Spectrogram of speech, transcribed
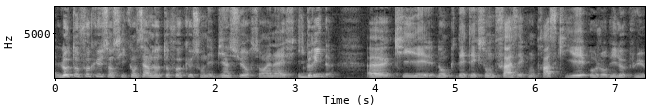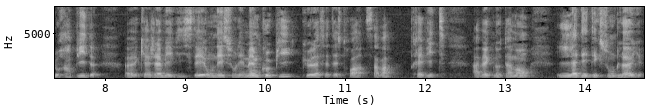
L'autofocus, en ce qui concerne l'autofocus, on est bien sûr sur un AF hybride, euh, qui est donc détection de phase et contraste, qui est aujourd'hui le plus rapide euh, qui a jamais existé. On est sur les mêmes copies que la 7S3, ça va très vite, avec notamment la détection de l'œil,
